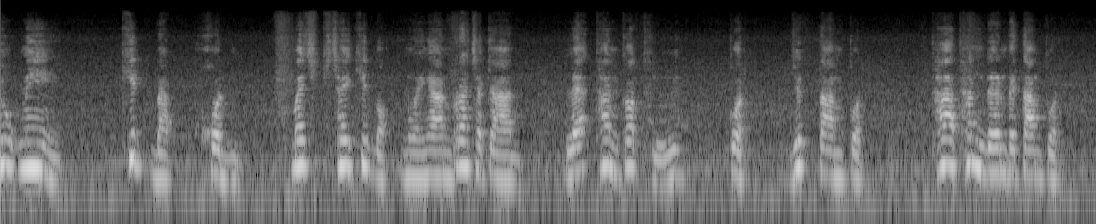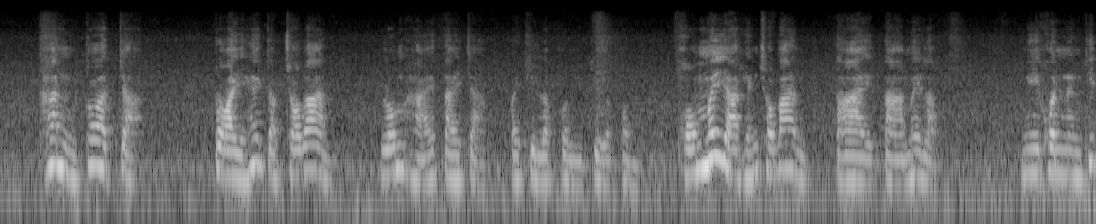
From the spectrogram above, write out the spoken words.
ลูกหนี้ คิดแบบคน ไม่ใช่คิดบอกหน่วยงานราชการ และท่านก็ถือกฎยึดตามกฎ ถ้าท่านเดินไปตามกฎ ท่านก็จะ ปล่อยให้กับชาวบ้าน ล้มหายตายจากไปทีละคนทีละคน ผมไม่อยากเห็นชาวบ้านตายตาไม่หลับ มีคนหนึ่งที่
